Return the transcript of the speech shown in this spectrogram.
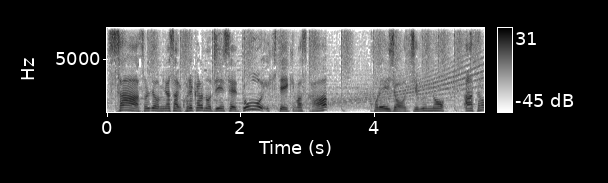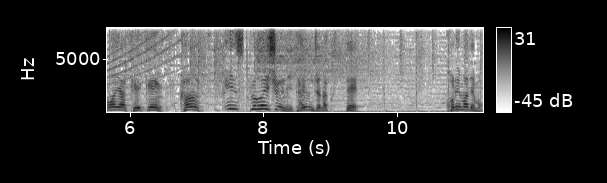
さあ、それでは皆さんこれからの人生どう生きていきますか？これ以上自分の頭や経験、感、インスピレーションに頼るんじゃなくて、これまでも、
